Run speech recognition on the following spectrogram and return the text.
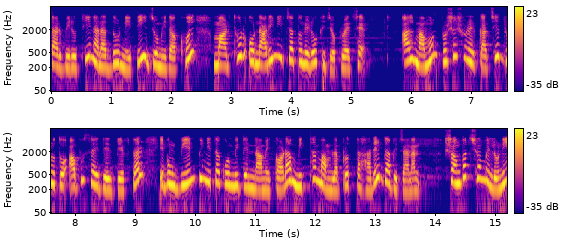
তার বিরুদ্ধে নানা দুর্নীতি, জমি দখল, মারধর ও নারী নির্যাতনের অভিযোগ রয়েছে। আল মামুন প্রশাসনের কাছে দ্রুত আবু সাইদের গ্রেফতার এবং বিএনপি নেতাকর্মীদের নামে করা মিথ্যা মামলা প্রত্যাহারের দাবি জানান। সংবাদ সম্মেলনে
